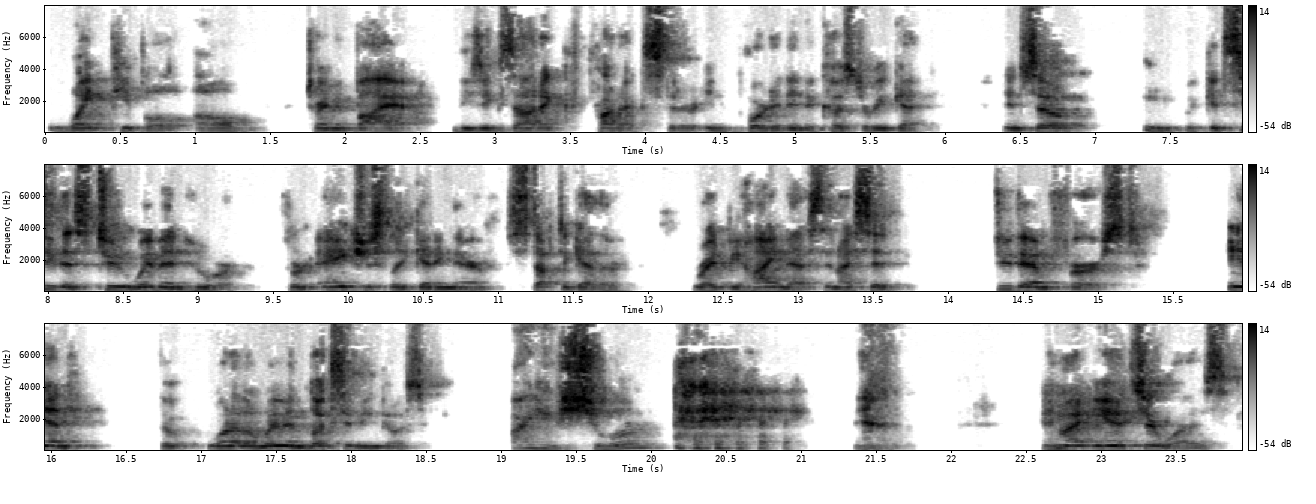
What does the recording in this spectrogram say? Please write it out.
white people all trying to buy these exotic products that are imported into Costa Rica. And so we could see this two women who were sort of anxiously getting their stuff together right behind us. And I said, do them first. And the, one of the women looks at me and goes, are you sure? And my answer was,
